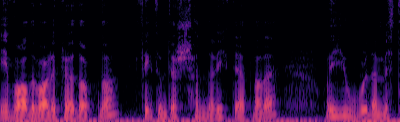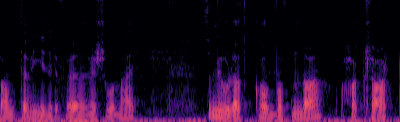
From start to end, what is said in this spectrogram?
i hva det var de prøvde å oppnå. Fikk dem til å skjønne viktigheten av det, og gjorde dem i stand til å videreføre denne visjonen her. Som gjorde at Kolbotn da har klart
